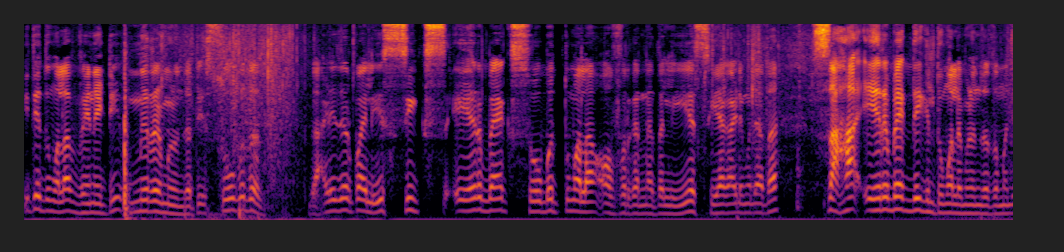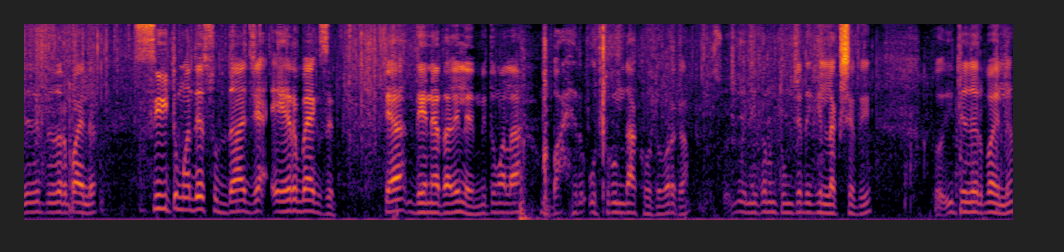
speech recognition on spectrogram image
इथे तुम्हाला व्हेनेटी मिरर मिळून जाते. सोबतच गाडी जर पाहिली सिक्स एअरबॅग सोबत तुम्हाला ऑफर करण्यात आली. येस या गाडीमध्ये आता सहा एअरबॅग देखील तुम्हाला मिळून जातो. म्हणजे तिथे जर पाहिलं सीटमध्ये सुद्धा ज्या एअरबॅग्स आहेत त्या देण्यात आलेल्या आहेत. मी तुम्हाला बाहेर उतरून दाखवतो बरं का. सो जेणेकरून तुमच्या देखील लक्षात येईल. तो इथे जर पाहिलं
